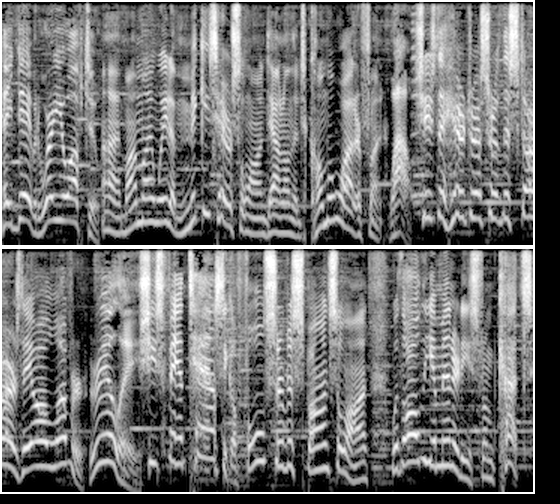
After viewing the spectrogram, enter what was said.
Hey, David, where are you off to? I'm on my way to Mickey's Hair Salon down on the Tacoma waterfront. Wow. She's the hairdresser of the stars. They all love her. Really? She's fantastic. A full service spa and salon with all the amenities from cuts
